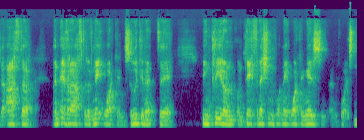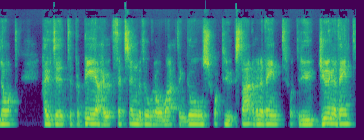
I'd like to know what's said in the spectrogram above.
the after, and ever after of networking. So looking at uh, being clear on, on definition, what networking is and what it's not, how to, to prepare, how it fits in with overall marketing goals, what to do at the start of an event, what to do during an event,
